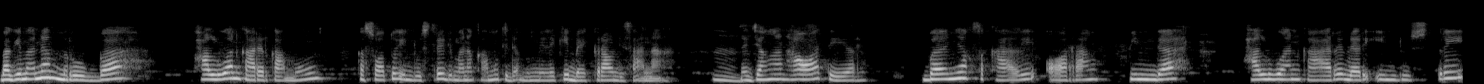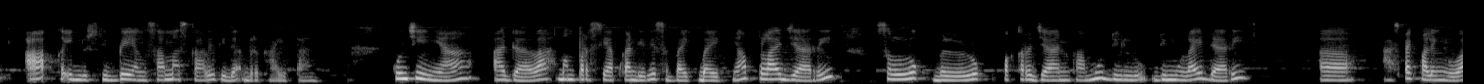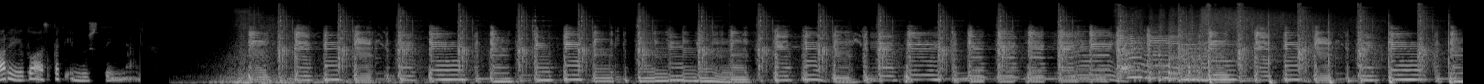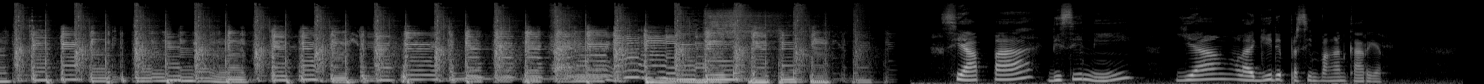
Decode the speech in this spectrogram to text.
bagaimana merubah haluan karir kamu ke suatu industri di mana kamu tidak memiliki background di sana. Hmm. Nah, jangan khawatir, banyak sekali orang pindah haluan karir dari industri A ke industri B yang sama sekali tidak berkaitan. Kuncinya adalah mempersiapkan diri sebaik-baiknya, pelajari seluk-beluk pekerjaan kamu dimulai dari uh, aspek paling luar yaitu aspek industrinya. siapa di sini yang lagi di persimpangan karir?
